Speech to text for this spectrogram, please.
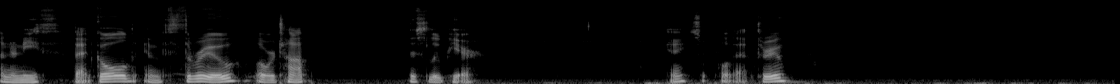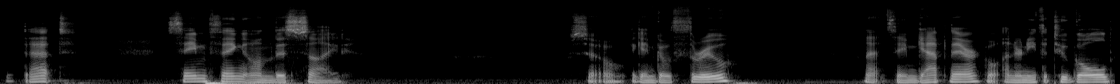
underneath that gold and through over top this loop here. Okay, so pull that through. Like that. Same thing on this side. So again, go through that same gap there, go underneath the two gold,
